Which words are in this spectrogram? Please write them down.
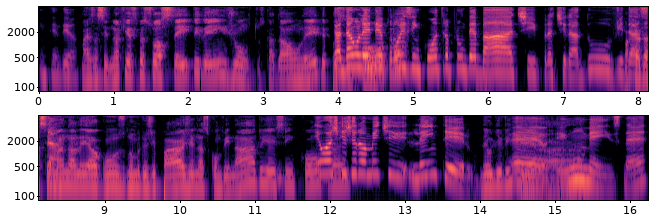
entendeu? Mas assim, não é que as pessoas aceitem e leem juntos. Cada um lê, depois Cada um lê depois, encontra para um debate, para tirar dúvidas. Tipo, a cada tá? semana lê alguns números de páginas combinado e aí se encontra. Eu acho que geralmente lê inteiro. Lê o livro inteiro. É, ah. em um mês, né?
